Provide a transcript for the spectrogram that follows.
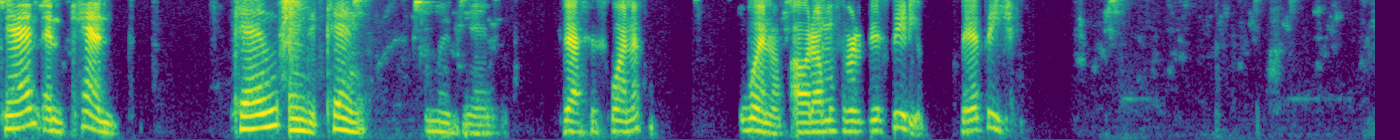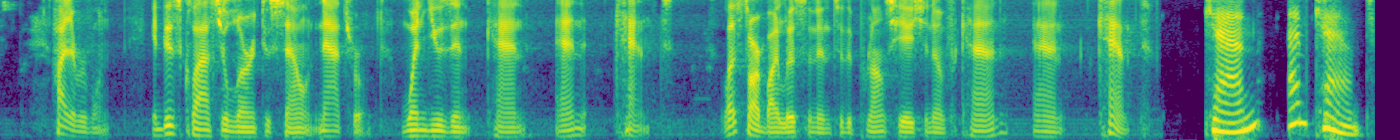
Can and can't. Can and the can. Muy bien. Gracias, Juana. Bueno, ahora vamos a ver this video. Pay attention. Hi everyone. In this class you'll learn to sound natural when using can and can't. Let's start by listening to the pronunciation of can and can't. Can and can't.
